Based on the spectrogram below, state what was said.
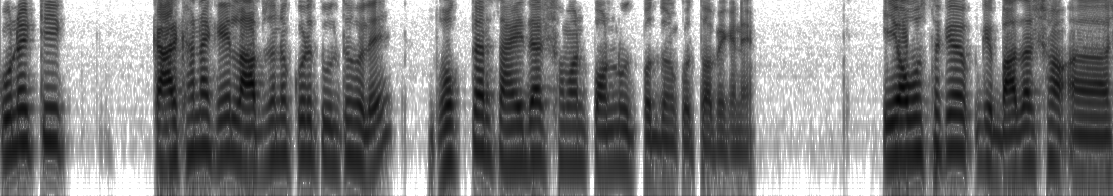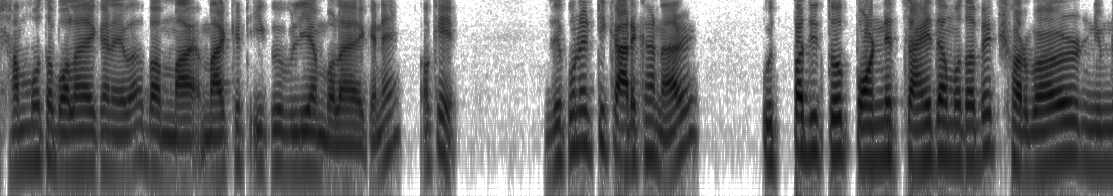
কোন একটি কারখানাকে লাভজনক করে তুলতে হলে ভোক্তার চাহিদার সমান পণ্য উৎপাদন করতে হবে এখানে। এই অবস্থাকে বাজার সাম্যতা বলা হয় এখানে বা মার্কেট ইকুইবিলিয়াম বলা হয় এখানে। ওকে যে কোনো একটি কারখানার উৎপাদিত পণ্যের চাহিদা মোতাবেক সরবরাহের নিম্ন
